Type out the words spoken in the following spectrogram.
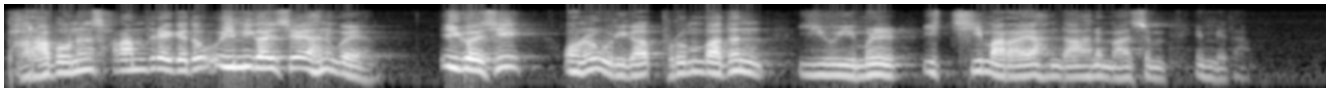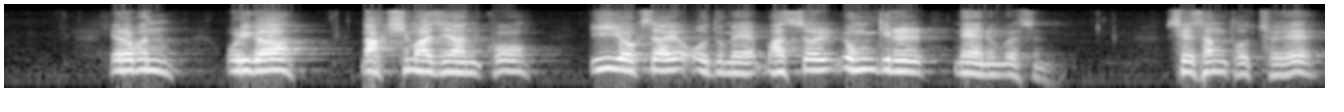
바라보는 사람들에게도 의미가 있어야 하는 거예요. 이것이 오늘 우리가 부름받은 이유임을 잊지 말아야 한다 하는 말씀입니다. 여러분, 우리가 낙심하지 않고 이 역사의 어둠에 맞설 용기를 내는 것은 세상 도처에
